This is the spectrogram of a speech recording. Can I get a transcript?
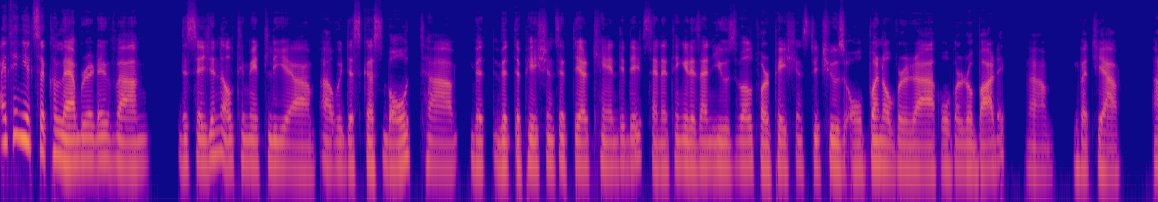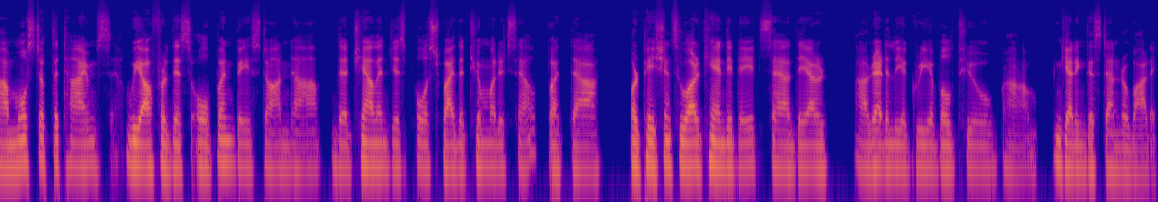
I think it's a collaborative um, decision. Ultimately, uh, uh, we discuss both uh, with with the patients if they are candidates, and I think it is unusual for patients to choose open over uh, over robotic. Um, but yeah, uh, most of the times, we offer this open based on uh, the challenges posed by the tumor itself. But uh, for patients who are candidates, uh, they are uh, readily agreeable to um, getting this done robotic.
